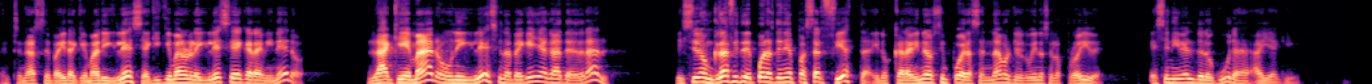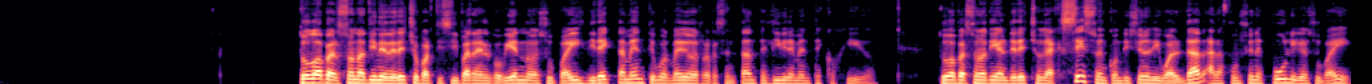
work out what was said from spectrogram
entrenarse para ir a quemar iglesia. Aquí quemaron la iglesia de carabineros. La quemaron, una iglesia, una pequeña catedral. Hicieron gráfico y después la tenían para hacer fiesta. Y los carabineros sin poder hacer nada porque el gobierno se los prohíbe. Ese nivel de locura hay aquí. Toda persona tiene derecho a participar en el gobierno de su país directamente por medio de representantes libremente escogidos. Toda persona tiene el derecho de acceso en condiciones de igualdad a las funciones públicas de su país.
